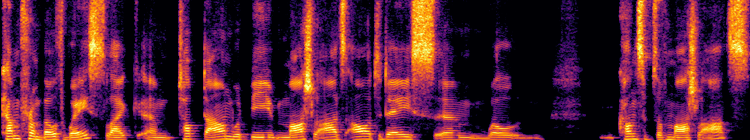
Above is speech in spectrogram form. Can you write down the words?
come from both ways like um, top down would be martial arts our today's um, well concepts of martial arts.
